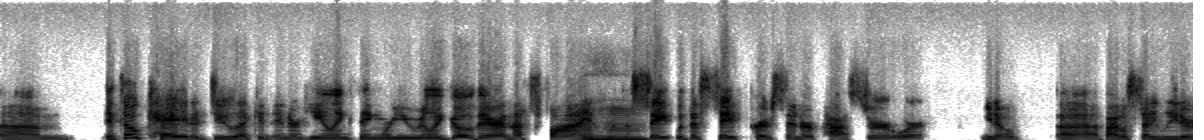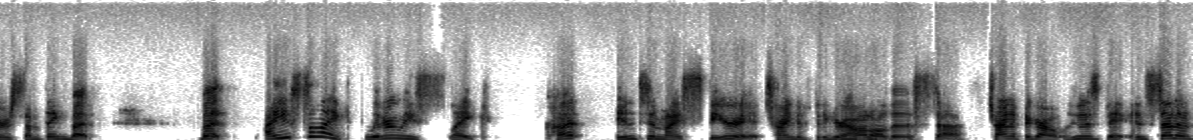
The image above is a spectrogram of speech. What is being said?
um it's okay to do like an inner healing thing where you really go there and that's fine mm-hmm. with a mm-hmm. safe with a safe person or pastor or you know uh bible study leader or something but but I used to like literally like cut into my spirit trying to figure mm-hmm. out all this stuff, trying to figure out who's ba- instead of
